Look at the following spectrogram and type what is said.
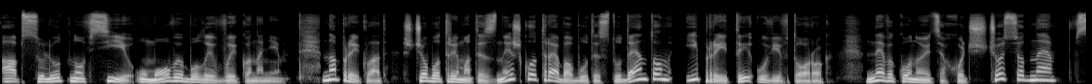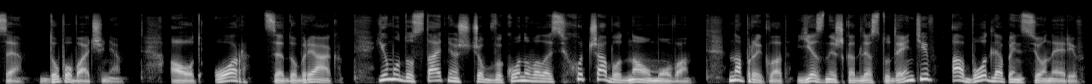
абсолютно всі умови були виконані. Наприклад, щоб отримати знижку, треба бути студентом і прийти у вівторок. Не виконується хоч щось одне, все, до побачення. А от ОР це добряк. Йому достатньо, щоб виконувалась хоча б одна умова. Наприклад, є знижка для студентів або для пенсіонерів.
